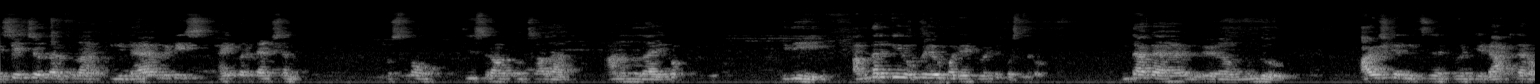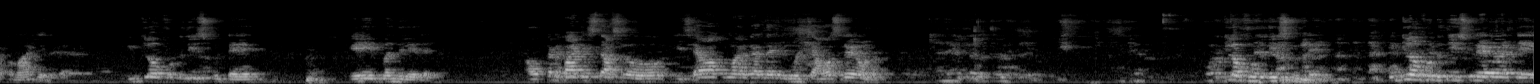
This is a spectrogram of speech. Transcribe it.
ఎస్హెచ్ఓ తరఫున ఈ డయాబెటీస్ హైపర్ టెన్షన్ పుస్తకం తీసుకురావడం చాలా ఆనందదాయకం. ఇది అందరికీ ఉపయోగపడేటువంటి పుస్తకం. ఇందాక ముందు ఆవిష్కరించినటువంటి డాక్టర్ గారు ఒక మాట చెప్పారు. ఇంట్లో ఫుడ్ తీసుకుంటే ఏ ఇబ్బంది లేదండి. ఒక్కటి పాటిస్తే అసలు ఈ సేవా కుమార్ గారి దగ్గరికి వచ్చే అవసరమే ఉండదు. ఇంట్లో ఫుడ్ తీసుకుంటే ఇంట్లో ఫుడ్ తీసుకునేటువంటి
